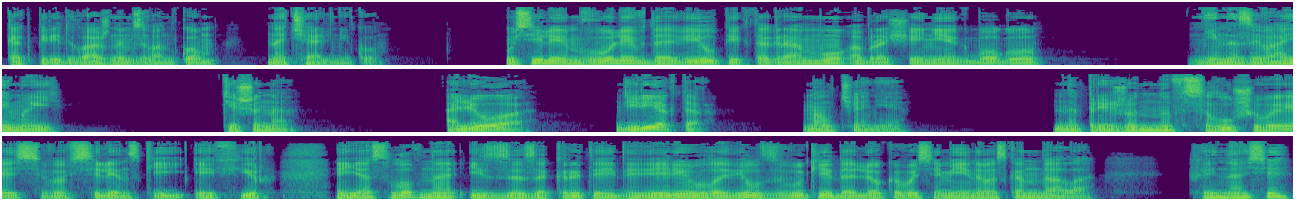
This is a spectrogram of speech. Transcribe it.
как перед важным звонком начальнику. Усилием воли вдавил пиктограмму обращения к Богу. «Неназываемый». Тишина. «Алло! Директор!» Молчание. Напряженно вслушиваясь во вселенский эфир, я словно из-за закрытой двери уловил звуки далекого семейного скандала. «Хренасе!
